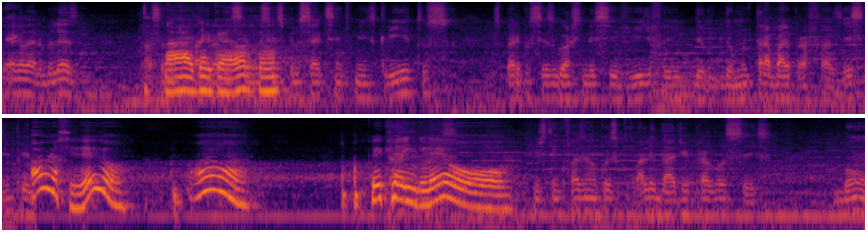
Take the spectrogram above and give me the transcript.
E aí galera, beleza? Passando ah, aqui para agradecer vocês pelos 700 mil inscritos. Espero que vocês gostem desse vídeo, foi, deu, deu muito trabalho para fazer, sempre... Ah, brasileiro? Ah, que que é inglês ou... A gente tem que fazer uma coisa com qualidade aí para vocês. Bom,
